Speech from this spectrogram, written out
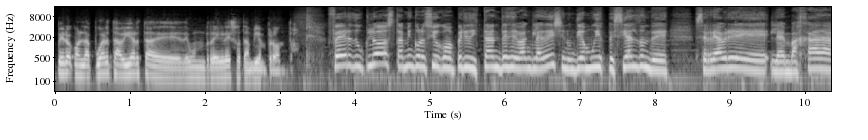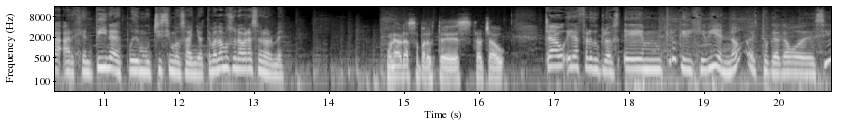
pero con la puerta abierta de, de un regreso también pronto. Fer Duclos, también conocido como periodista desde Bangladesh, en un día muy especial donde se reabre la embajada argentina después de muchísimos años. Te mandamos un abrazo enorme. Un abrazo para ustedes, chau chau. Chau, era Fer Duclos. Eh, creo que dije bien, ¿no? Esto que acabo de decir.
